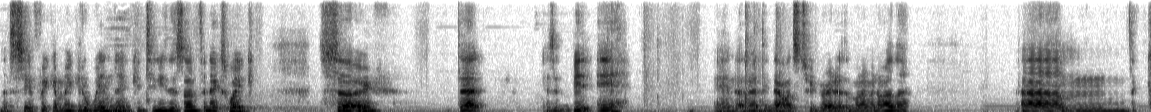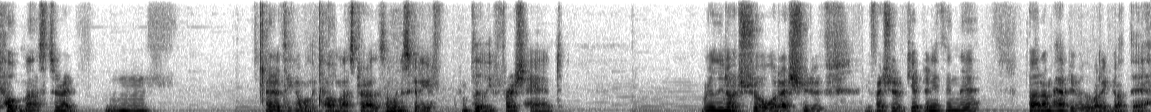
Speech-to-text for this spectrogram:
Let's see if we can make it a win and continue this on for next week. So, that is a bit eh. And I don't think that one's too great at the moment either. Um, the Cult Master, I, mm, I don't think I want the Cult Master either, so I'm just going to get a completely fresh hand. Really not sure what I should have, if I should have kept anything there, but I'm happy with what I got there.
